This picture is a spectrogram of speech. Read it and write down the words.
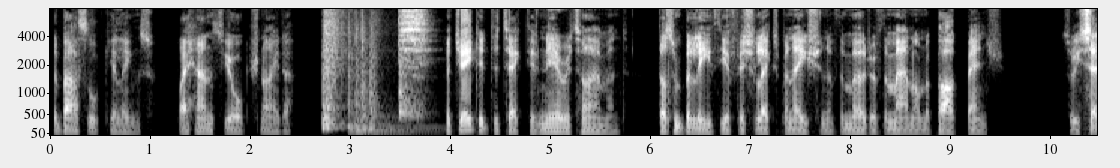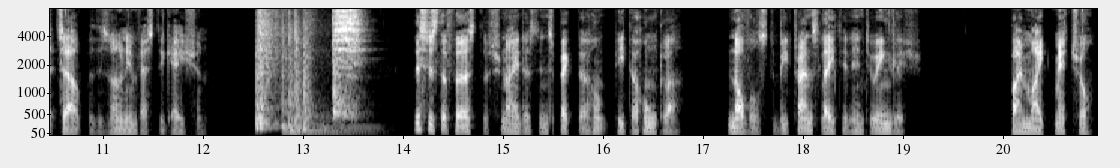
The Basel Killings by Hans Georg Schneider. A jaded detective near retirement doesn't believe the official explanation of the murder of the man on the park bench, so he sets out with his own investigation. This is the first of Schneider's Inspector Peter Hunkeler novels to be translated into English by Mike Mitchell,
